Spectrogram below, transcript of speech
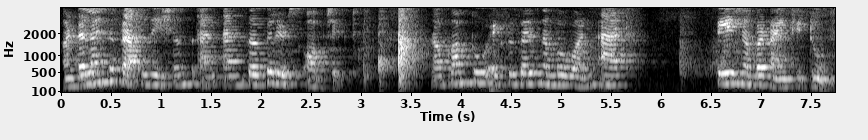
Underline the prepositions and encircle its object. Now come to exercise number 1 at page number 92.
